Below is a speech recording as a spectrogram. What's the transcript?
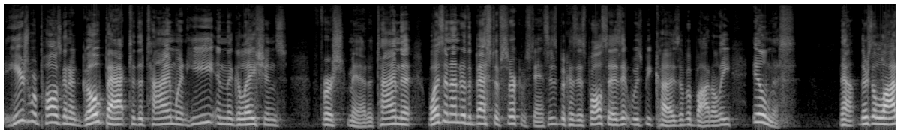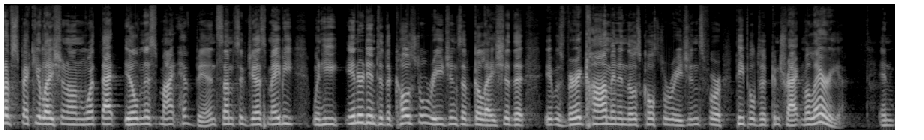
Here's where Paul's going to go back to the time when he and the Galatians first met, a time that wasn't under the best of circumstances because, as Paul says, it was because of a bodily illness. Now, there's a lot of speculation on what that illness might have been. Some suggest maybe when he entered into the coastal regions of Galatia that it was very common in those coastal regions for people to contract malaria. And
